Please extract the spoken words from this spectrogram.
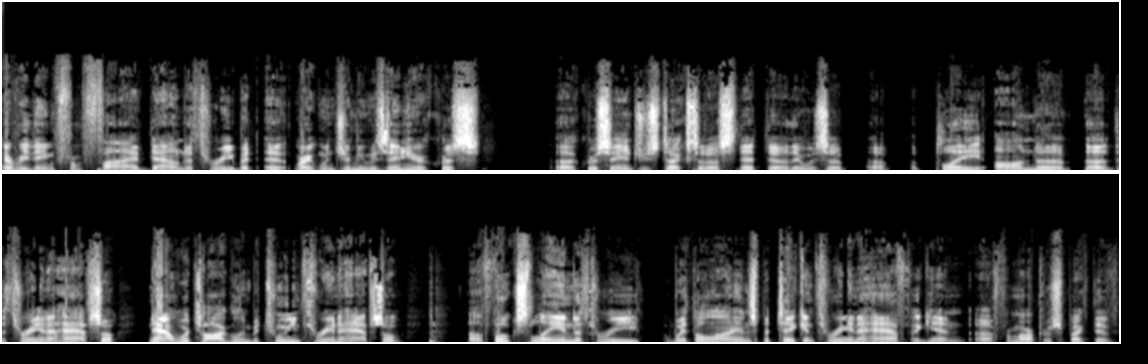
everything from five down to three. But uh, right when Jimmy was in here, Chris uh, Chris Andrews texted us that uh, there was a, a, a play on the uh, the three and a half. So now we're toggling between three and a half. So uh, folks laying the three with the Lions, but taking three and a half again uh, from our perspective,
